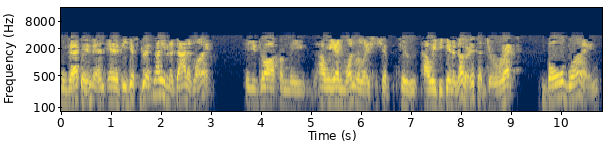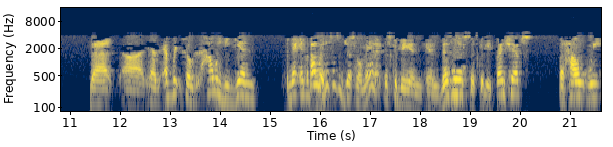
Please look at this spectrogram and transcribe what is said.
exactly. And and, if you just it's not even a dotted line that you draw from the how we end one relationship to how we begin another. It's a direct, bold line that uh, has every so how we begin. And by the way, this isn't just romantic. This could be in in business. This could be friendships. But how we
